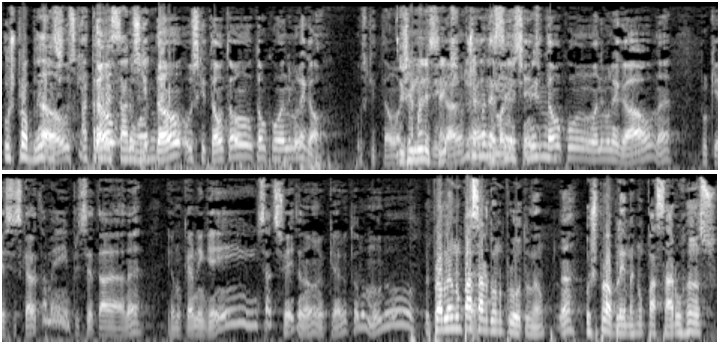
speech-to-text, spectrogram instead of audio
os problemas Não, os que estão, atravessaram os o que ano? estão, os que estão estão com ânimo legal. Os que estão Dos remanescentes? ligaram- Dos é, remanescentes mesmo. estão com um ânimo legal, né? Porque esses caras também precisam estar, né? Eu não quero ninguém insatisfeito, não. Eu quero todo mundo. Os problemas não passaram do ano pro outro, não. Hã? Os problemas não passaram, o ranço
